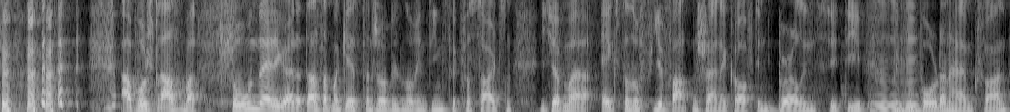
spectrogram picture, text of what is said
Apropos Straßenbahn, so unnötig, Alter. Das hat man gestern schon ein bisschen noch in Dienstag versalzen. Ich habe mir extra so vier Fahrtenscheine gekauft in Berlin City, bin von Bouldern heimgefahren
